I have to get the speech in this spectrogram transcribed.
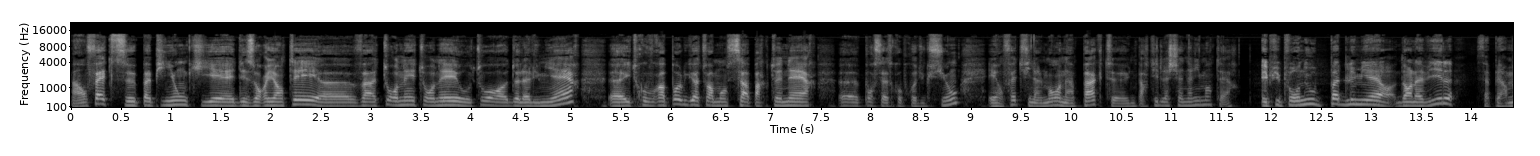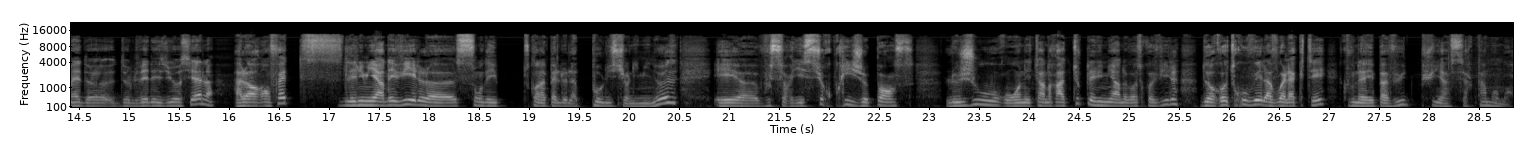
Bah En fait, ce papillon qui est désorienté euh, va tourner, tourner autour de la lumière. Euh, il trouvera pas obligatoirement sa partenaire euh, pour cette reproduction. Et en fait, finalement, on impacte une partie de la chaîne alimentaire. Et puis pour nous, pas de lumière dans la ville, ça permet de, de lever les yeux au ciel. Alors en fait, les lumières des villes euh, sont des ce qu'on appelle de la pollution lumineuse et euh, vous seriez surpris, je pense, le jour où on éteindra toutes les lumières de votre ville, de retrouver la Voie lactée que vous n'avez pas vue depuis un certain moment.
